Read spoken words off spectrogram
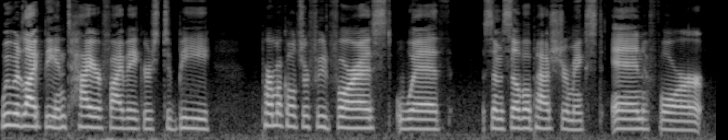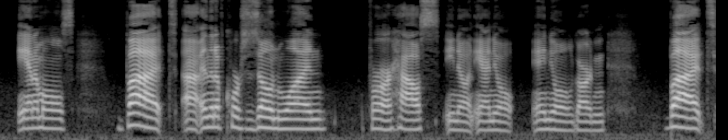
we would like the entire five acres to be permaculture food forest with some silvopasture mixed in for animals. But uh, and then of course zone one for our house, you know, an annual annual garden. But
